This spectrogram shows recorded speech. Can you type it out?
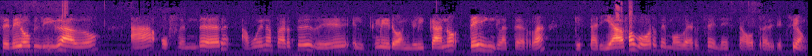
se ve obligado a ofender a buena parte del clero anglicano de Inglaterra, que estaría a favor de moverse en esta otra dirección.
